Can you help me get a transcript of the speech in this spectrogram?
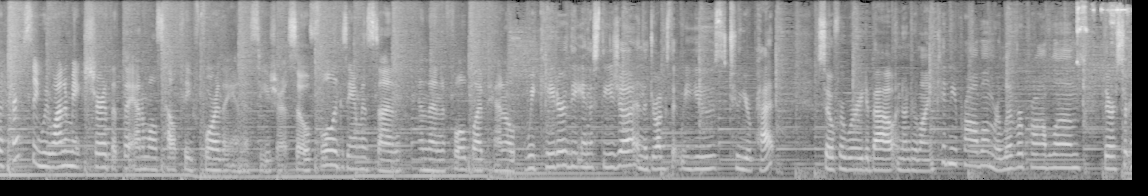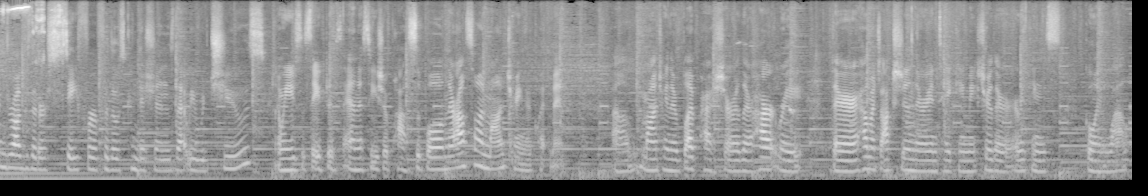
The first thing, we want to make sure that the animal is healthy for the anesthesia. So a full exam is done and then a full blood panel. We cater the anesthesia and the drugs that we use to your pet. So if we're worried about an underlying kidney problem or liver problem, there are certain drugs that are safer for those conditions that we would choose. And we use the safest anesthesia possible and they're also on monitoring equipment. Um, monitoring their blood pressure, their heart rate, their how much oxygen they're intaking, make sure their everything's going well.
